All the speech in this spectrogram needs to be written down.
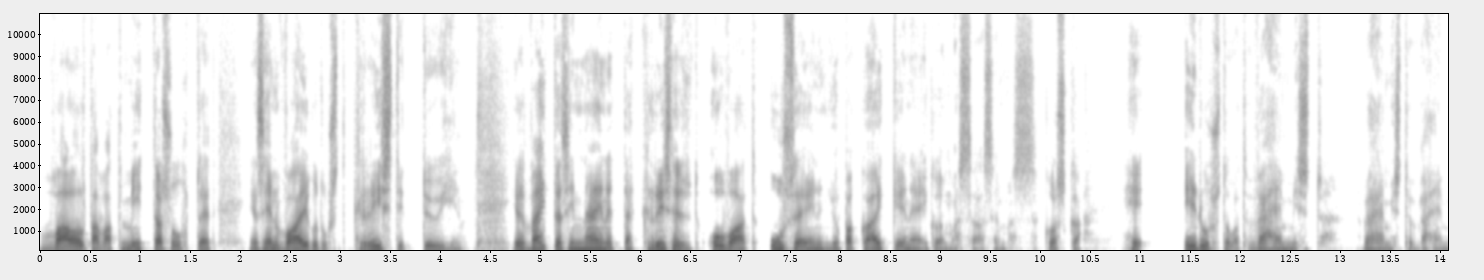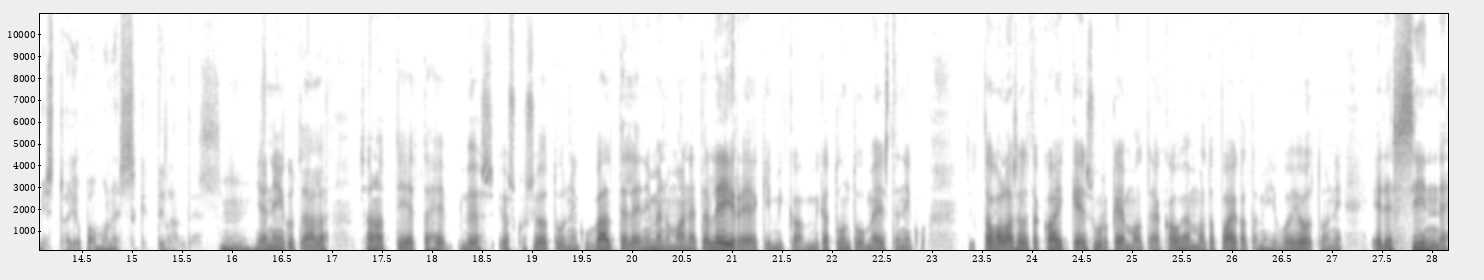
valtavat mittasuhteet ja sen vaikutukset kristittyihin. Ja väittäisin näin, että kristityt ovat usein jopa kaikkein heikoimmassa asemassa, koska he edustavat vähemmistöä vähemmistön vähemmistöä jopa monessakin tilanteessa. Mm, ja niin kuin täällä sanottiin, että he myös joskus joutuu niin kuin välttelemään nimenomaan näitä leirejäkin, mikä, mikä tuntuu meistä niin kuin, tavallaan sellaiselta kaikkein surkeimmalta ja kauheammalta paikalta, mihin voi joutua, niin edes sinne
